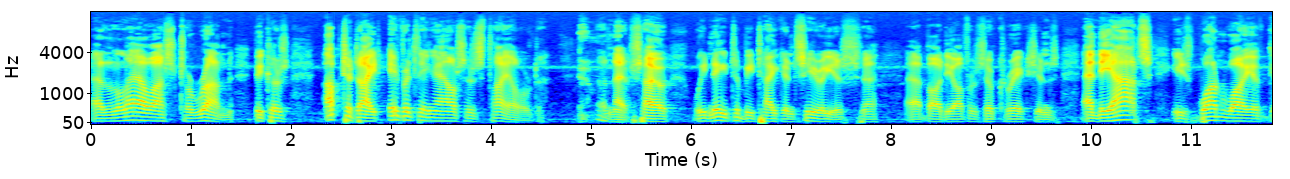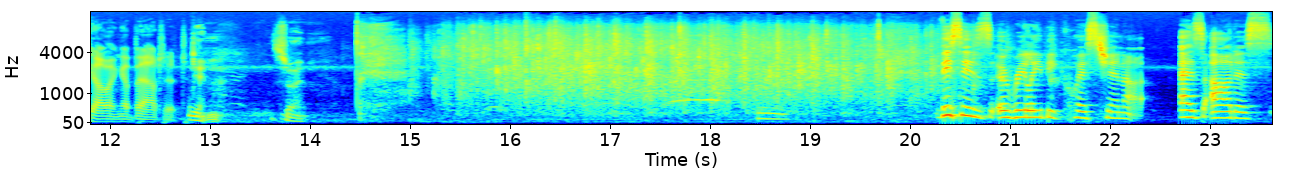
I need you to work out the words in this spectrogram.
and allow us to run because up to date everything else has failed, and that so we need to be taken serious uh, uh, by the Office of Corrections. And the arts is one way of going about it. Yeah, that's right. This is a really big question. As artists,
